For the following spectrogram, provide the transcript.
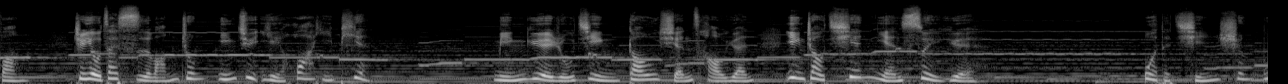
方，只有在死亡中凝聚野花一片。明月如镜，高悬草原，映照千年岁月。我的琴声呜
